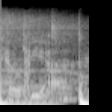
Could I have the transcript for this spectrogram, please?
Utopia.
